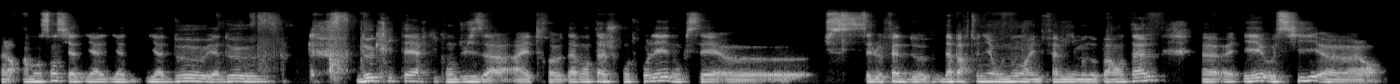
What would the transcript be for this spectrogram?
alors à mon sens, il y a, deux, il y a deux, deux critères qui conduisent à, être davantage contrôlés. Donc, c'est c'est le fait d'appartenir ou non à une famille monoparentale et aussi, alors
